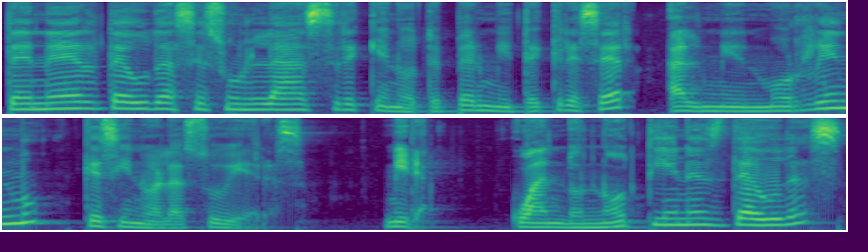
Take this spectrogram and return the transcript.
Tener deudas es un lastre que no te permite crecer al mismo ritmo que si no las tuvieras. Mira, cuando no tienes deudas,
